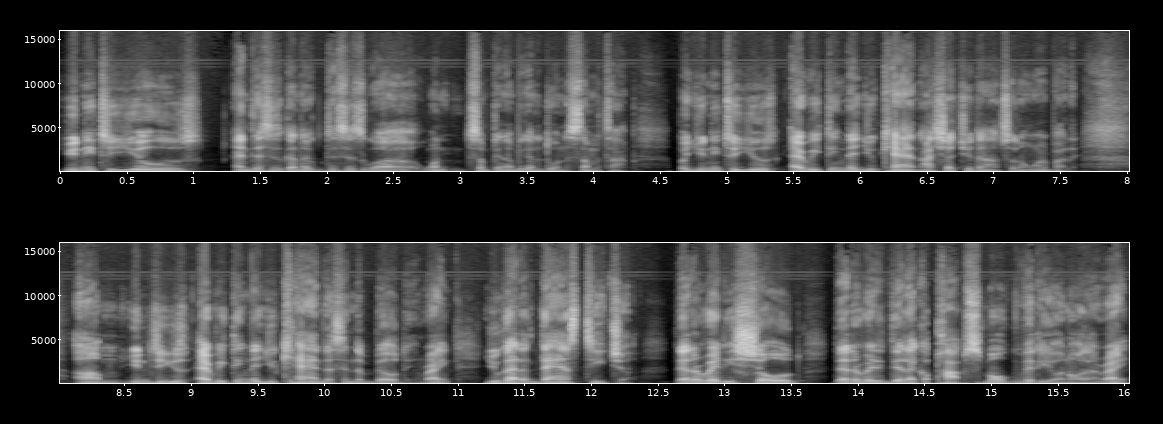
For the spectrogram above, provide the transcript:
You need to use, and this is gonna, this is uh, one something that we're gonna do in the summertime. But you need to use everything that you can. I shut you down, so don't worry about it. Um, you need to use everything that you can that's in the building, right? You got a dance teacher that already showed, that already did like a pop smoke video and all that, right?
